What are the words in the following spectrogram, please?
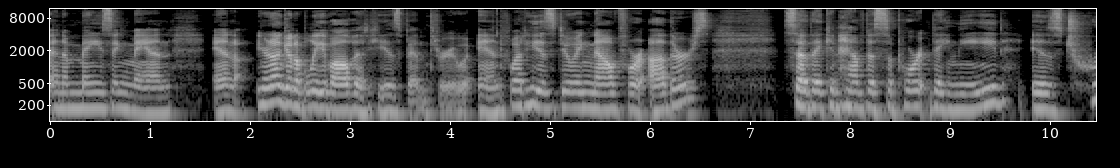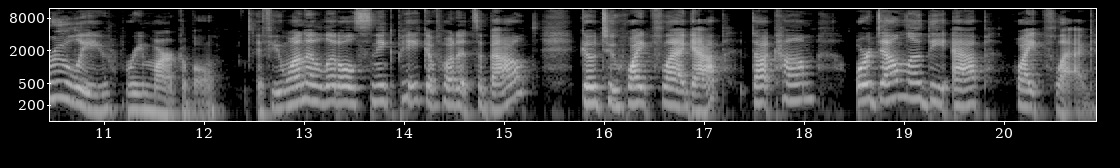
an amazing man. And you're not going to believe all that he has been through and what he is doing now for others so they can have the support they need is truly remarkable. If you want a little sneak peek of what it's about, go to whiteflagapp.com or download the app White Flag.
